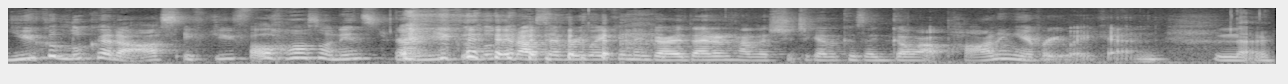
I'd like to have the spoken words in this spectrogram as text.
you could look at us if you follow us on Instagram. You could look at us every weekend and go, they don't have their shit together because they go out partying every weekend. No.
